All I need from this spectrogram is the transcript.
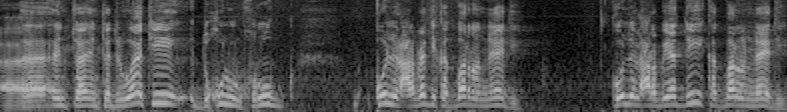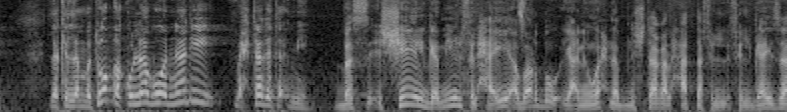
آه آه انت انت دلوقتي الدخول والخروج كل العربيات دي كانت بره النادي. كل العربيات دي كانت بره النادي. لكن لما تبقى كلها جوه النادي محتاجة تأمين. بس الشيء الجميل في الحقيقة برضو يعني وإحنا بنشتغل حتى في في الجائزه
